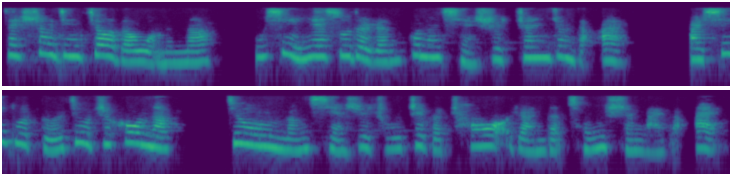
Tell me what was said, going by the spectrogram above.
在圣经教导我们呢，不信耶稣的人不能显示真正的爱，而信徒得救之后呢，就能显示出这个超然的从神来的爱。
